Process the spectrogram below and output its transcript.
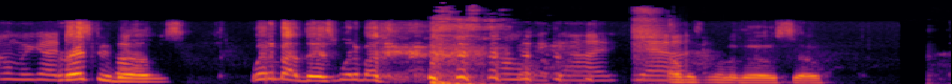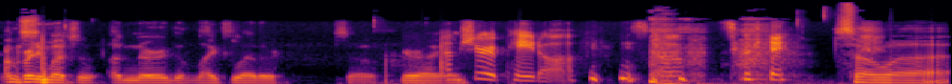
Oh my god. Read just- through wow. those. What about this? What about? Oh my god. Yeah. I was one of those. So I'm pretty much a, a nerd that likes leather. So here I am. I'm sure it paid off. So it's okay. So, uh,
